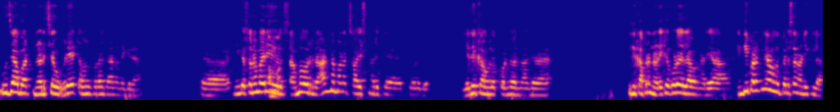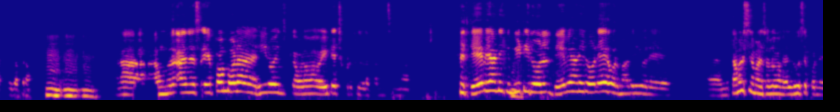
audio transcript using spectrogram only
பூஜா பட் நடிச்ச ஒரே தமிழ் படம் தான் நினைக்கிறேன். நீங்க சொன்ன மாதிரி செம ஒரு ரேண்டமான சாய்ஸ் மாதிரி தோணுது. எதுக்கு அவங்கள கொண்டு வந்தாங்க? இதுக்கப்புறம் நடிக்க கூட இல்லை அவங்க நிறைய. ஹிந்தி படத்துலயும் அவங்க பெருசா நடிக்கல இதுக்கப்புறம் ஆனா அவங்க எப்பவும் போல ஹீரோயின்ஸ்க்கு அவ்வளவா வெயிட்டேஜ் கொடுக்கல தமிழ் சினிமா. தேவயானிக்கு மீட்டி ரோல் தேவயானி ரோலே ஒரு மாதிரி ஒரு தமிழ் சினிமால சொல்லுவாங்க லூசு பொண்ணு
